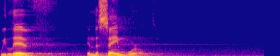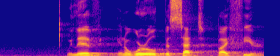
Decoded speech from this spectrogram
We live in the same world. We live in a world beset by fear.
